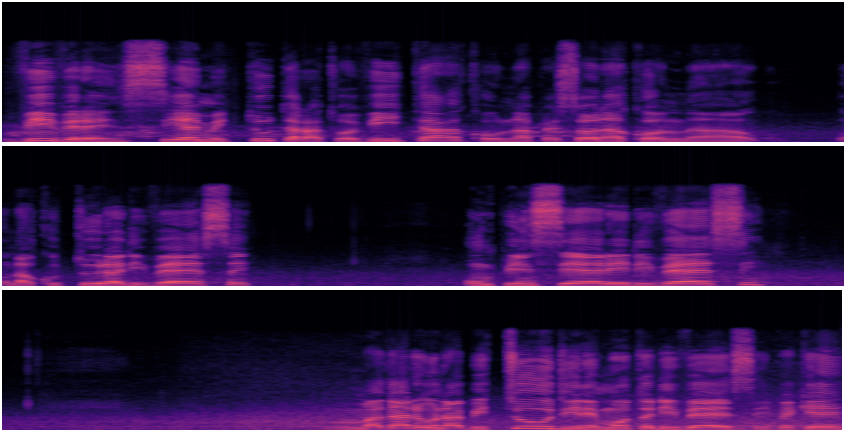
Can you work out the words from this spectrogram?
vivere insieme tutta la tua vita con una persona con uh, una cultura diversa, un pensiero diverso, magari un'abitudine molto diversa, perché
